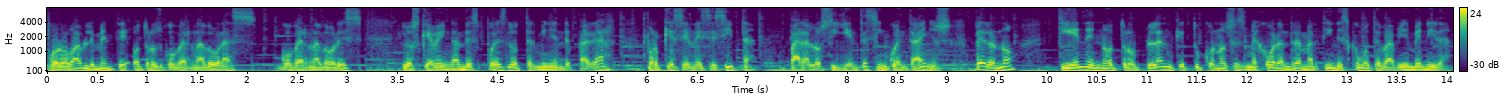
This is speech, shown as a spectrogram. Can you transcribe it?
probablemente otros gobernadoras, gobernadores, los que vengan después lo terminen de pagar, porque se necesita para los siguientes 50 años. Pero no, tienen otro plan que tú conoces mejor, Andrea Martínez. ¿Cómo te va? Bienvenida.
